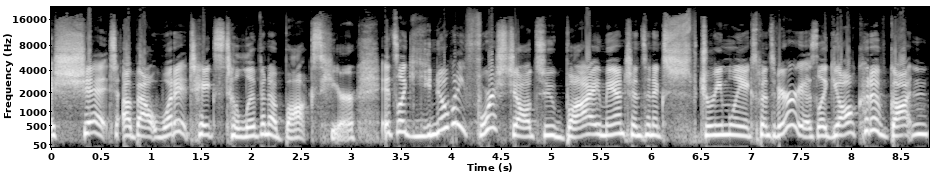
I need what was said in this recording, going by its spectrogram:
shit about what it takes to live in a box here. It's like nobody forced y'all to buy mansions in extremely expensive areas. Like y'all could have gotten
